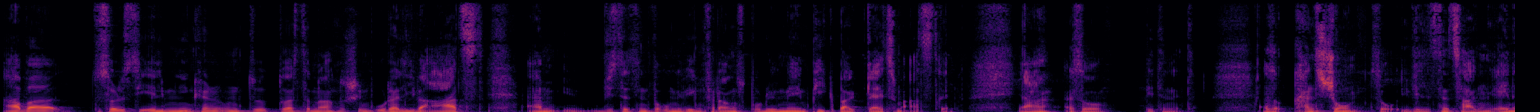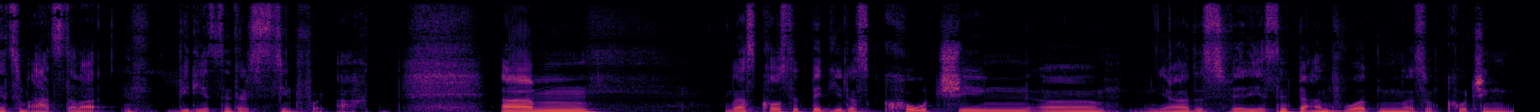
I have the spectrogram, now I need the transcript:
aber du solltest die eliminieren können und du, du hast danach noch geschrieben, oder lieber Arzt, ähm, wisst jetzt nicht, warum ihr wegen Verdauungsprobleme im Peakbug gleich zum Arzt drin. Ja, also bitte nicht. Also kannst schon, so, ich will jetzt nicht sagen, renne zum Arzt, aber ich jetzt nicht als sinnvoll achten. Ähm, was kostet bei dir das Coaching? Äh, ja, das werde ich jetzt nicht beantworten. Also Coaching,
